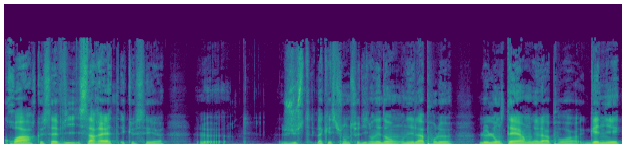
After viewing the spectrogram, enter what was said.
croire que sa vie s'arrête et que c'est euh, juste la question de ce deal. On est dans, on est là pour le, le long terme, on est là pour euh, gagner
